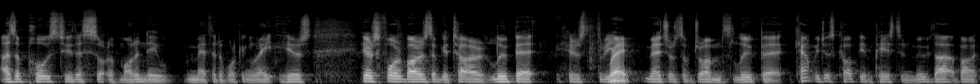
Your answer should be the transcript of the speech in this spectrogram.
as opposed to this sort of modern day method of working. Right, here's here's four bars of guitar, loop it. Here's three Right. measures of drums, loop it. Can't we just copy and paste and move that about?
